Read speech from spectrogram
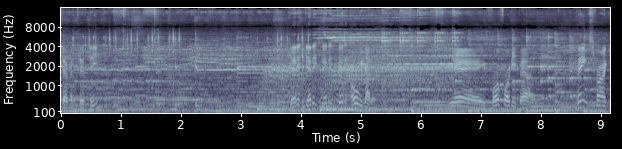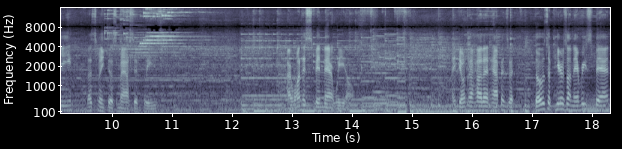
Seven fifty. Get it, get it, get it, get it. Oh, we got it. Yay, 440 back. Thanks, Froggy. Let's make this massive, please. I want to spin that wheel. I don't know how that happens, but those appears on every spin.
